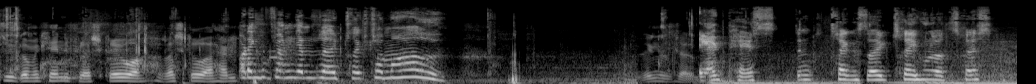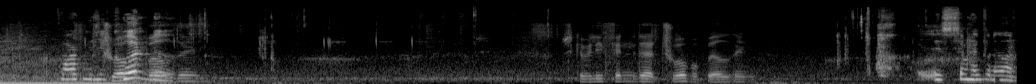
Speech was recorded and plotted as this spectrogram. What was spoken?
Tyk og Candy Flash skriver, hvad skriver han? Hvordan fanden kan slet ikke trække så meget? Ingen kan Det kan ikke passe. Den trækker stadig 360 fucking sekundet. Skal vi lige finde det der turbo building? Det er simpelthen for nederen.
